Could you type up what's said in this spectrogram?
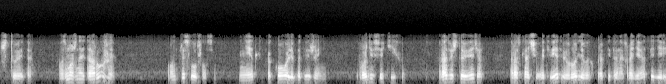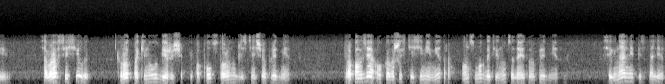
Что это? Возможно, это оружие? Он прислушался. Нет какого-либо движения. Вроде все тихо. Разве что ветер раскачивает ветви уродливых, пропитанных радиацией деревьев. Собрав все силы, Крот покинул убежище и пополз в сторону блестящего предмета. Проползя около 6-7 метров, он смог дотянуться до этого предмета. Сигнальный пистолет.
